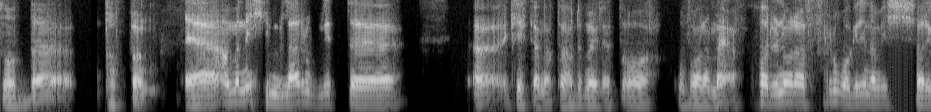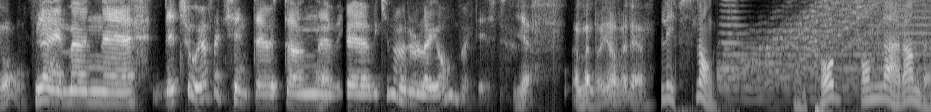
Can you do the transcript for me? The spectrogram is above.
Sådär, toppen. Eh, ja, men himla roligt eh, eh, Christian att du hade möjlighet att, att vara med. Har du några frågor innan vi kör igång? Nej, men eh, det tror jag faktiskt inte utan eh, vi, vi, kan nog rulla igång faktiskt. Yes, ja, men då gör vi det. Livslångt, en podd om lärande.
